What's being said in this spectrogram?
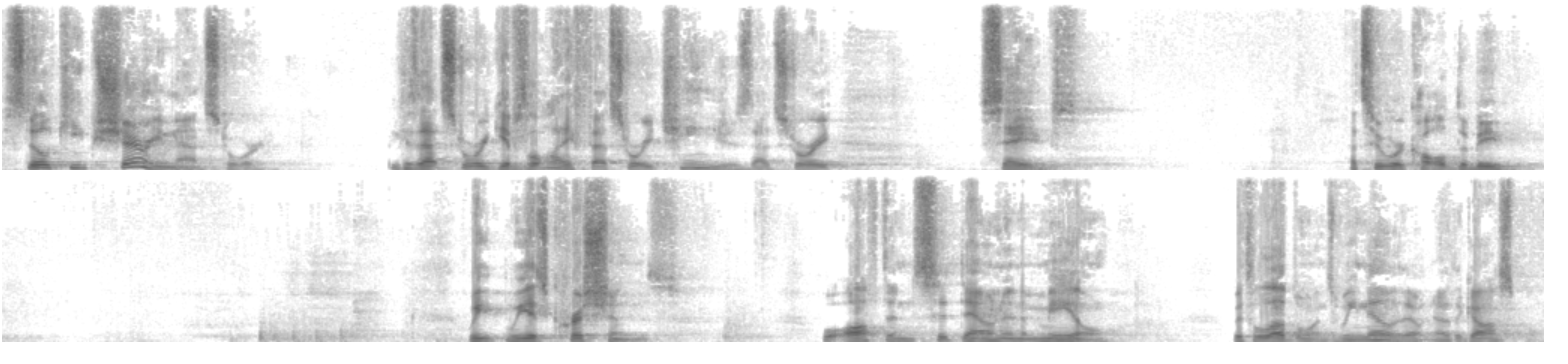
Still keep sharing that story because that story gives life, that story changes, that story saves. That's who we're called to be. We, we as Christians will often sit down in a meal with loved ones we know they don't know the gospel.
